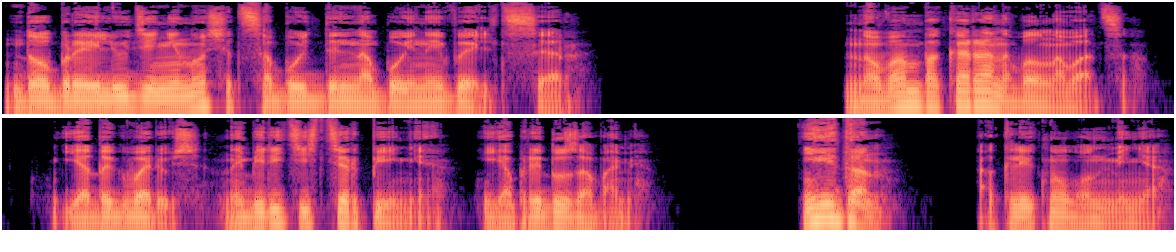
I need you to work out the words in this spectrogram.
«Добрые люди не носят с собой дальнобойный вельт, сэр. Но вам пока рано волноваться. Я договорюсь, наберитесь терпения, я приду за вами». «Итан!» — окликнул он меня.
